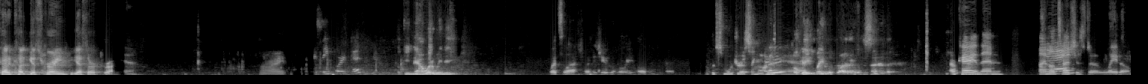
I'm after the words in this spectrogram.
Cut, cut, gets grain? Yes, sir. Right. All right. I think we're good now. Okay, now what do we need? What's left? What did you, what were you holding? Put some more dressing on it. Yeah. Okay, ladle it right over the center there. Okay, and then final Okay. touch is to ladle.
